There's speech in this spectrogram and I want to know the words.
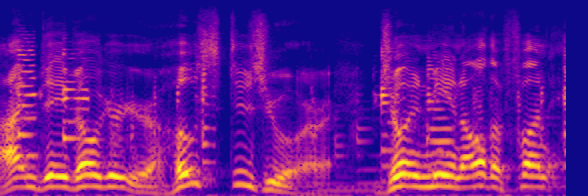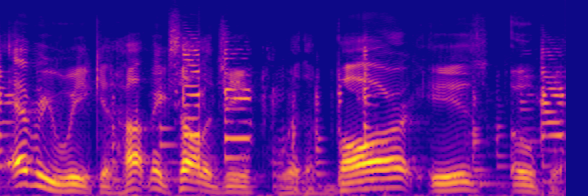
I'm Dave Elger, your host du jour. Join me in all the fun every week at Hot Mixology, where the bar is open.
